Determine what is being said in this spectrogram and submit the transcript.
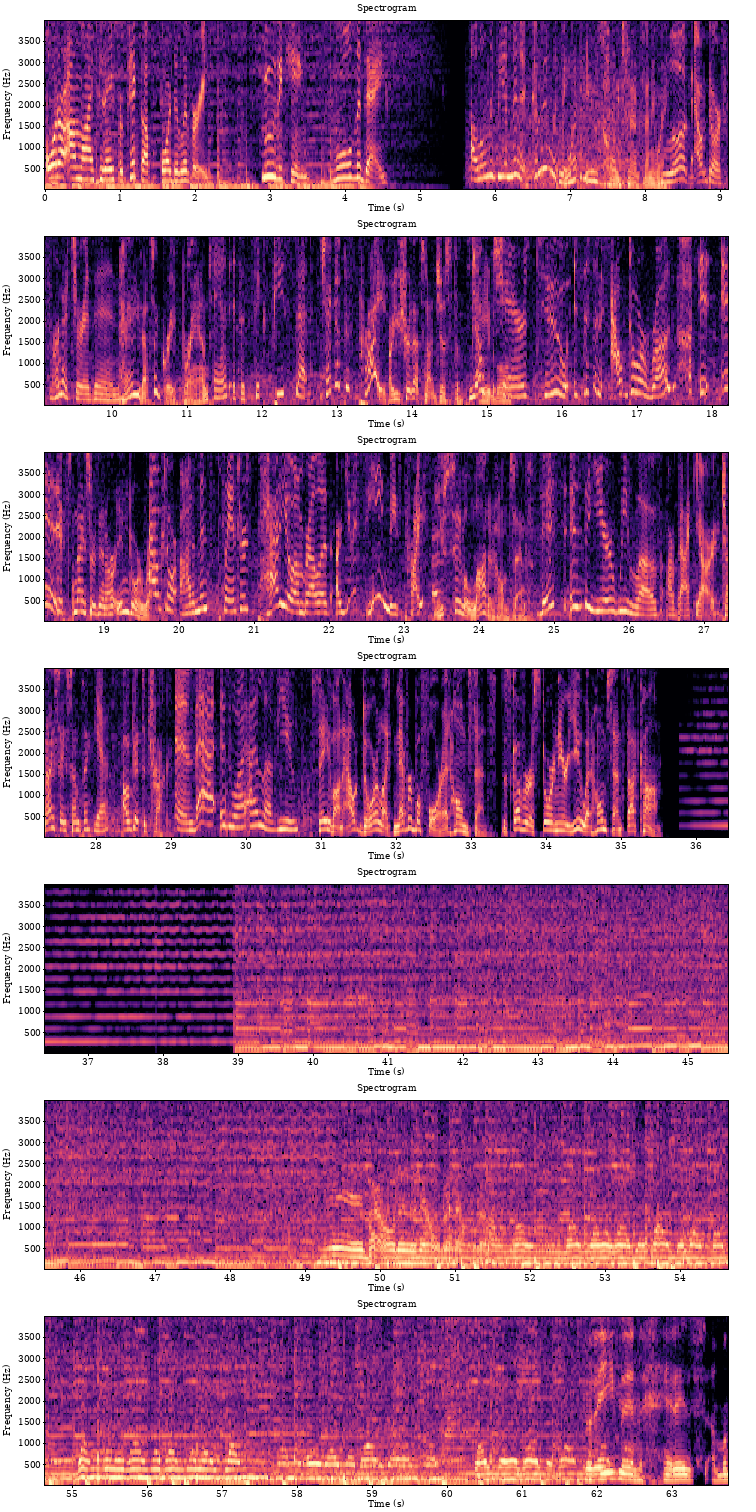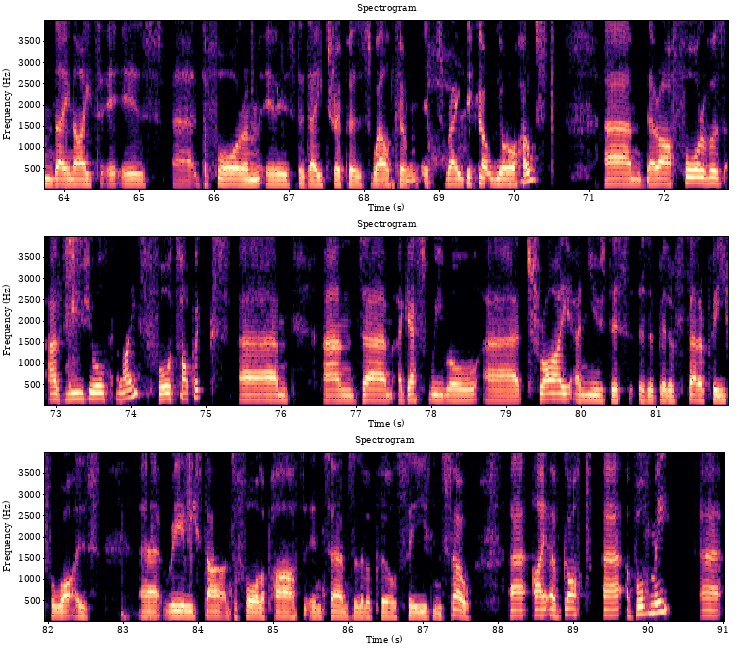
Order online today for pickup or delivery. Smoothie King, rule the day. I'll only be a minute. Come in with me. What is HomeSense anyway? Look, outdoor furniture is in. Hey, that's a great brand. And it's a six piece set. Check out this price. Are you sure that's not just the no, table? chairs too. Is this an outdoor rug? It is. It's nicer than our indoor rug. Outdoor ottomans, planters, patio umbrellas. Are you seeing these prices? You save a lot at HomeSense. This is the year we love our backyard. Can I say something? Yes. I'll get the truck. And that is why I love you. Save on outdoor like never before at HomeSense. Discover a store near you at homesense.com. Good evening. It is a Monday night. It is uh, the forum. It is the day trippers. Welcome. It's Ray Dicko, your host. Um, there are four of us as usual tonight. Four topics, um, and um, I guess we will uh, try and use this as a bit of therapy for what is uh, really starting to fall apart in terms of Liverpool's season. So uh, I have got uh, above me uh,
